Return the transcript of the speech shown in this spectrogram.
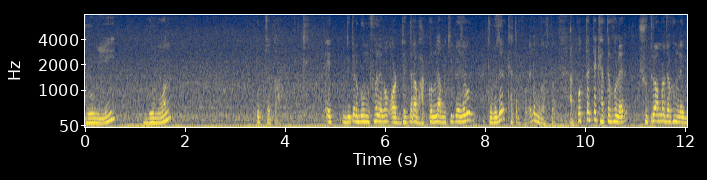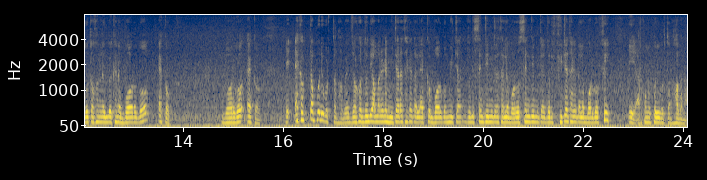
ভূমি গুণন উচ্চতা। এই দুইটার গুণফল এবং অর্ধেক দ্বারা ভাগ করলে আমরা কি পেয়ে যাব? ত্রিভুজের ক্ষেত্রফল। এটা মুখস্থ। আর প্রত্যেকটা ক্ষেত্রফলের সূত্র আমরা যখন লিখব, তখন লিখব এখানে বর্গ একক। বর্গ একক। এই এককটা পরিবর্তন হবে। যখন যদি আমার এটা মিটারে থাকে, তাহলে এক বর্গ মিটার। যদি সেন্টিমিটার থাকলে বর্গ সেন্টিমিটার। যদি ফিটে থাকে, তাহলে বর্গ ফিট। এই আর কোনো পরিবর্তন হবে না।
